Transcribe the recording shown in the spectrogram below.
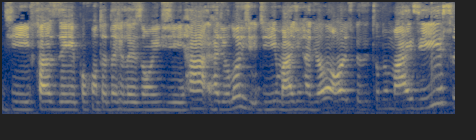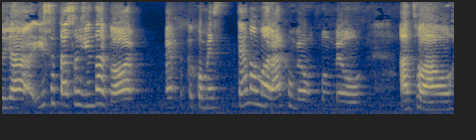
de fazer por conta das lesões de radiologia, de imagens radiológicas e tudo mais. E isso já isso está surgindo agora. É porque eu comecei a namorar com meu, o meu atual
